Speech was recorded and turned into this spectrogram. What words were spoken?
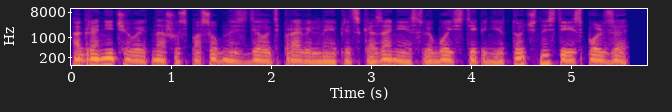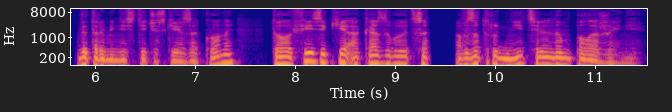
ограничивает нашу способность сделать правильные предсказания с любой степенью точности, используя детерминистические законы, то физики оказываются в затруднительном положении.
